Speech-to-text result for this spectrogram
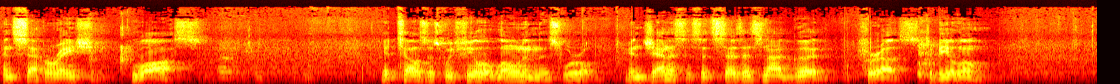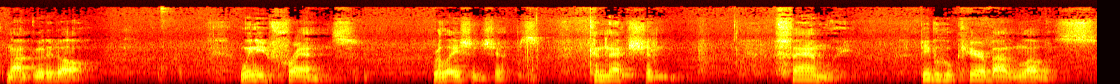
and separation, loss. It tells us we feel alone in this world. In Genesis, it says it's not good for us to be alone. Not good at all. We need friends, relationships, connection, family, people who care about and love us.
